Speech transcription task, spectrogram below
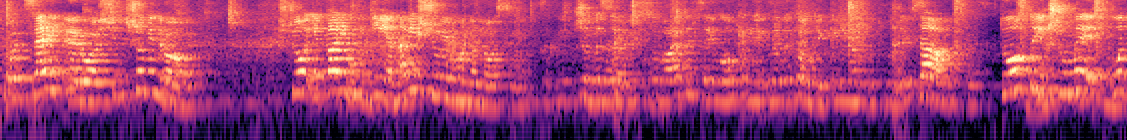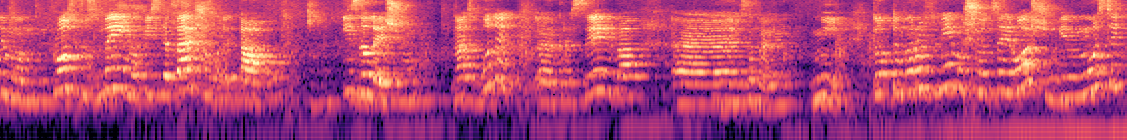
Оцей розчин, що він робить? Що, яка його дія? Навіщо ми його наносимо? Щоб зафіксувати цей лопаний завиток, який у нас утворився. Так. Тобто, якщо ми будемо просто змиємо після першого етапу і залишимо, у нас буде е, красива е, завивка? Ні. Тобто ми розуміємо, що цей розчин він мусить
